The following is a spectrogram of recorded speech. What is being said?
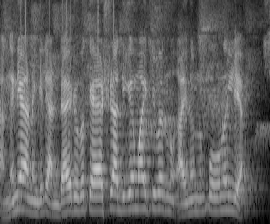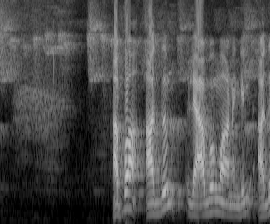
അങ്ങനെയാണെങ്കിൽ രണ്ടായിരം രൂപ ക്യാഷ് അധികമായിട്ട് വരുന്നു അതിനൊന്നും പോകണില്ല അപ്പോൾ അതും ലാഭമാണെങ്കിൽ അത്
